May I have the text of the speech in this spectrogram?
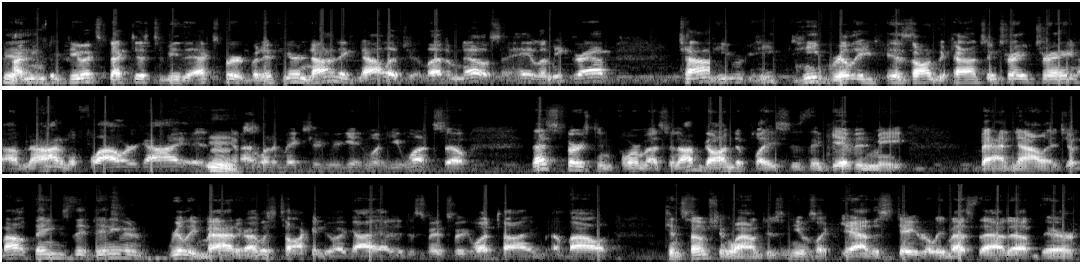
Yeah. I mean, they do expect us to be the expert, but if you're not, acknowledge it. Let them know. Say, hey, let me grab Tom. He he he really is on the concentrate train. I'm not. I'm a flower guy, and, mm. and I want to make sure you're getting what you want. So that's first and foremost. And I've gone to places that given me bad knowledge about things that didn't even really matter. I was talking to a guy at a dispensary one time about consumption lounges, and he was like, "Yeah, the state really messed that up. There,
